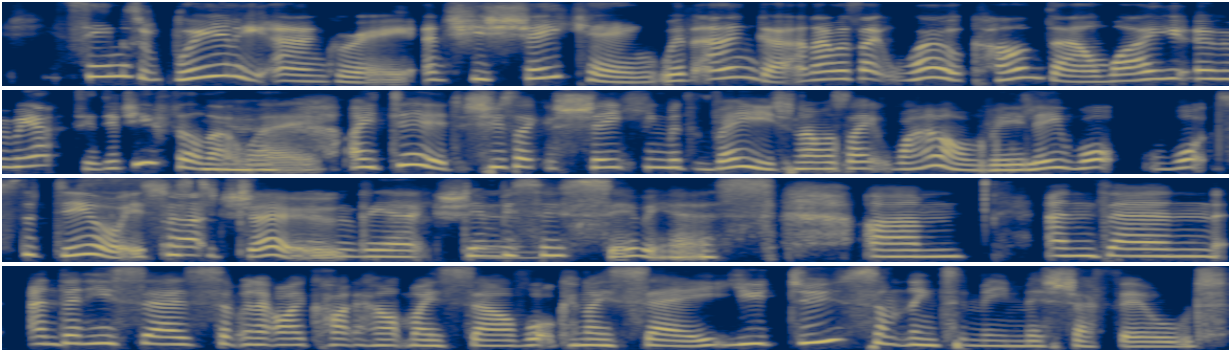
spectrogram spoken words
she seems really angry and she's shaking with anger. And I was like, whoa, calm down. Why are you overreacting? Did you feel that Yeah. way? I did. She's like shaking with rage, and I was like, "Wow, really? What? What's the deal? It's just a Such joke. Don't be so serious." Um, and then and then he says something like, "I can't help myself. What can I say? You do something to me, Miss Sheffield."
